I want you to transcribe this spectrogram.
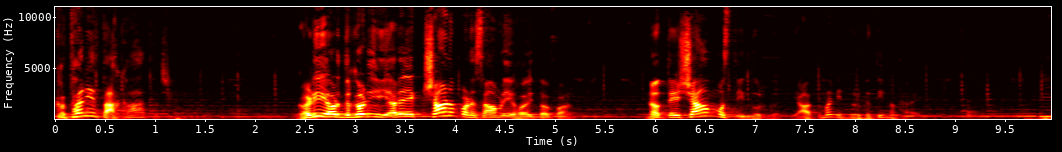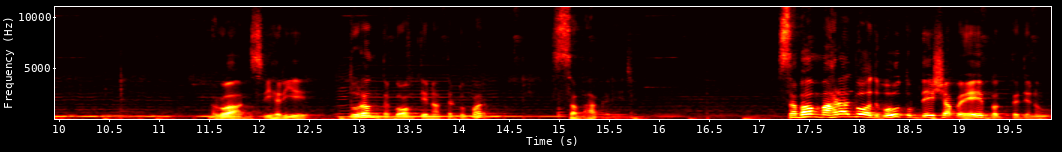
કથાની તાકાત છે. ઘડી અર્ધ ઘડી અરે એક ક્ષણ પણ સાંભળી હોય તો પણ. ન તેષામ મસ્તી દુર્ગતિ, આત્માની દુર્ગતિ ન થાય. ભગવાન શ્રી હરિએ તુરંત ગોમતીના તટ ઉપર સભા કરી છે. સભા મહારાજ બહુ અદ્ભુત ઉપદેશ આપે હે ભક્તજનો.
